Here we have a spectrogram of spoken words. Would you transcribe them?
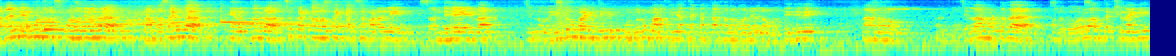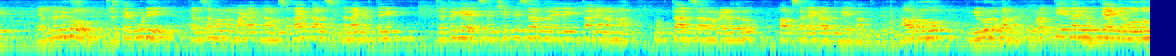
ಅದನ್ನೇ ಮುಂದುವರಿಸ್ಕೊಂಡು ಹೋದ್ವಿ ಅಂದ್ರೆ ನಮ್ಮ ಸಂಘ ಏನಪ್ಪ ಅಂದ್ರೆ ಅಚ್ಚುಕಟ್ಟಾದಂಥ ಕೆಲಸ ಮಾಡಲಿ ಸಂದೇಹ ಇಲ್ಲ. ಇನ್ನು ಹಿಂದೂ ಮಾಡಿದ್ದೀವಿ, ಮುಂದೂ ಮಾಡ್ತೀವಿ ಅಂತಕ್ಕಂಥ ಮನೋಭಾವನೆಯನ್ನು ಹೊಂದಿದ್ದೀವಿ. ನಾನು ಜಿಲ್ಲಾ ಮಟ್ಟದ ಒಂದು ಗೌರವ ಗೌರವಾಧ್ಯಕ್ಷನಾಗಿ ಎಲ್ಲರಿಗೂ ಜೊತೆಗೂಡಿ ಕೆಲಸವನ್ನು ಮಾಡಕ್ಕೆ ನಾನು ಸದಾಕಾಲ ಸಿದ್ಧನಾಗಿರ್ತೀನಿ. ಜೊತೆಗೆ ಸಂಕ್ಷಿಪ್ತಿ ಸರ್ ಇದೀಗ ತಾನೇ ನಮ್ಮ ಮುಕ್ತಾರ್ ಸರ್ ಅವರು ಹೇಳಿದರು, ಅವ್ರ ಸಲಹೆಗಳನ್ನು ಬೇಕಂತ ಅವರು ನಿವೃ ವೃತ್ತಿಯಿಂದ ನಿವೃತ್ತಿ ಆಗಿರ್ಬೋದು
